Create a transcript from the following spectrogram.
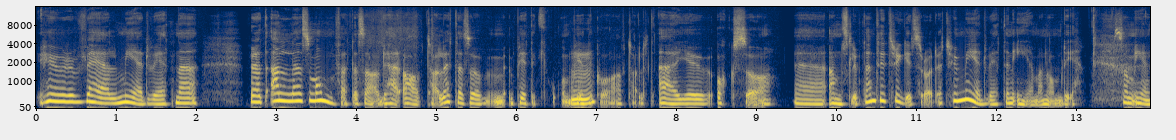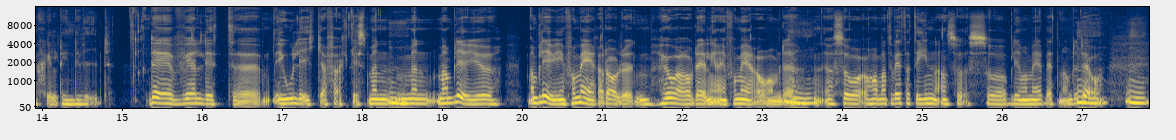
hur väl medvetna för att alla som omfattas av det här avtalet, alltså PTK, PTK-avtalet, är ju också eh, anslutna till Trygghetsrådet. Hur medveten är man om det som enskild individ? Det är väldigt eh, olika faktiskt, men, mm. men man blir ju man blir ju informerad av det. HR-avdelningar informerar om det. Mm. Så har man inte vetat det innan så, så blir man medveten om det då. Mm. Mm.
